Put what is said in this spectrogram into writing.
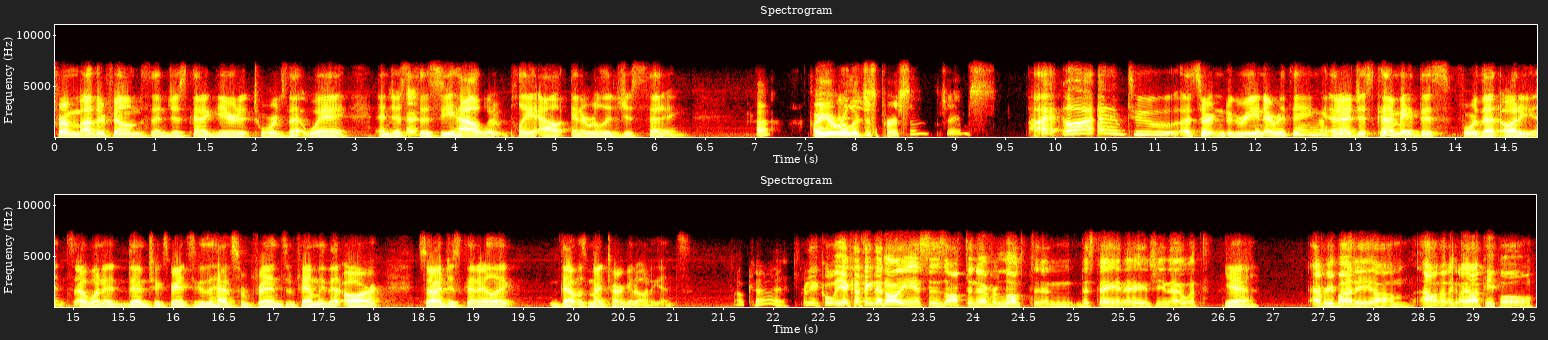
from other films and just kind of geared it towards that way and just okay. to see how it would play out in a religious setting. Huh? Are you a religious person, James? I oh, I am to a certain degree and everything, and I just kind of made this for that audience. I wanted them to experience it because I have some friends and family that are, so I just kind of like that was my target audience. Okay. Pretty cool. Yeah, I think that audience is often overlooked in this day and age. You know, with yeah everybody. Um, I don't know. Like a lot of people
